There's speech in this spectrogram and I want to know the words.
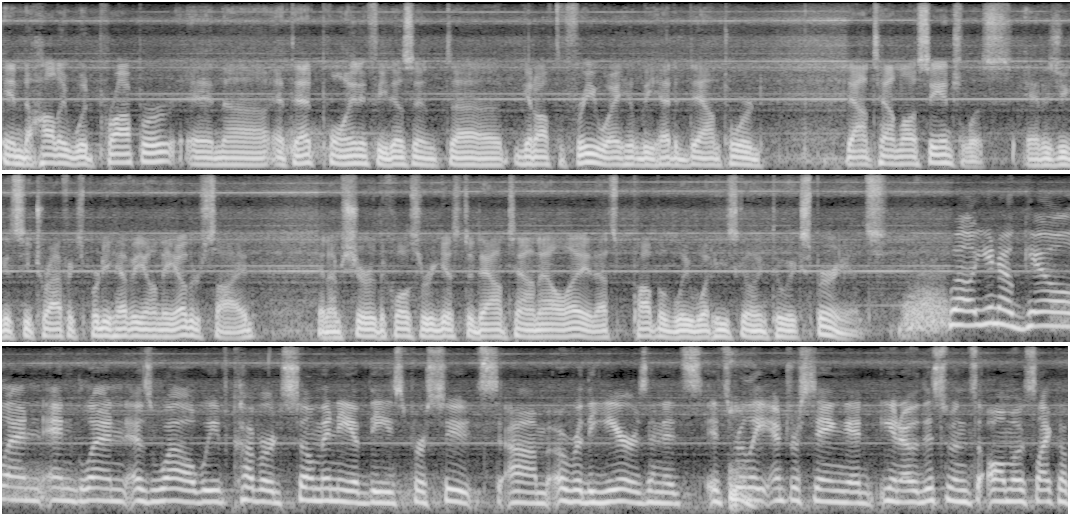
into Hollywood proper, and uh, at that point, if he doesn't uh, get off the freeway, he'll be headed down toward downtown Los Angeles. And as you can see, traffic's pretty heavy on the other side. And I'm sure the closer he gets to downtown LA, that's probably what he's going to experience. Well, you know, Gil and, and Glenn as well. We've covered so many of these pursuits um, over the years, and it's it's really interesting. And you know, this one's almost like a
